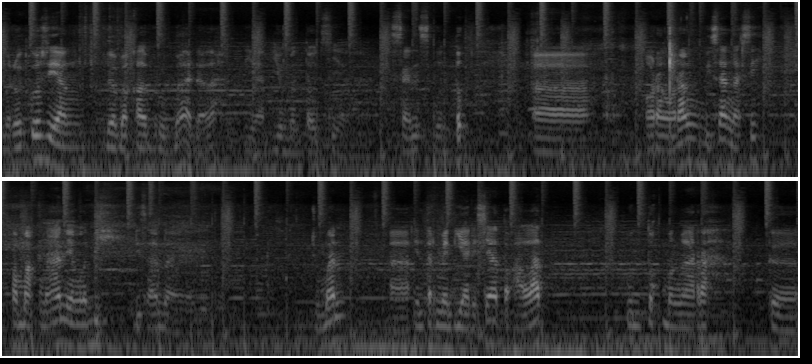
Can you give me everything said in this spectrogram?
menurutku sih yang gak bakal berubah adalah ya human touch-nya, sense untuk eh, orang-orang bisa ngasih pemaknaan yang lebih di sana kayak gitu. Cuman eh, intermediarisnya atau alat untuk mengarah ke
